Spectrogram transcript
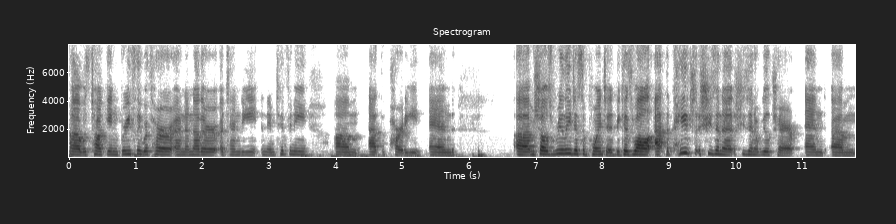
uh, was talking briefly with her and another attendee named Tiffany um, at the party, and uh, Michelle's really disappointed because while at the page she's in a she's in a wheelchair and um,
